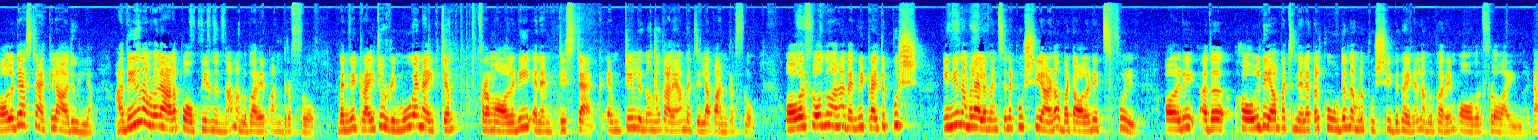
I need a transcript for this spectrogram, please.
ഓൾറെഡി ആ സ്റ്റാക്കിൽ ആരും ഇല്ല. അതിൽ നമ്മൾ ഒരാളെ പോപ്പ് ചെയ്യാൻ നിന്നാൽ നമ്മൾ പറയും underflow when we try to remove an item from already an empty stack എം ടിയിൽ നിന്നൊന്നും കളയാൻ പറ്റില്ല അപ്പൊ അണ്ടർഫ്ലോ ഓവർഫ്ലോ എന്ന് പറഞ്ഞാൽ when we try to push ഇനി നമ്മൾ എലമെന്റ്സിനെ പുഷ് ചെയ്യാണ് but already it's full already അത് ഹോൾഡ് ചെയ്യാൻ പറ്റുന്നതിനേക്കാൾ കൂടുതൽ നമ്മൾ പുഷ് ചെയ്ത് കഴിഞ്ഞാൽ നമ്മൾ പറയും ഓവർഫ്ലോ ആയി എന്ന് കേട്ടോ.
